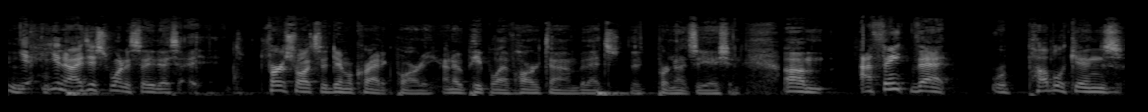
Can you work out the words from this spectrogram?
Yeah, you know, I just want to say this. First of all, it's the Democratic Party. I know people have a hard time, but that's the pronunciation. Um, I think that Republicans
